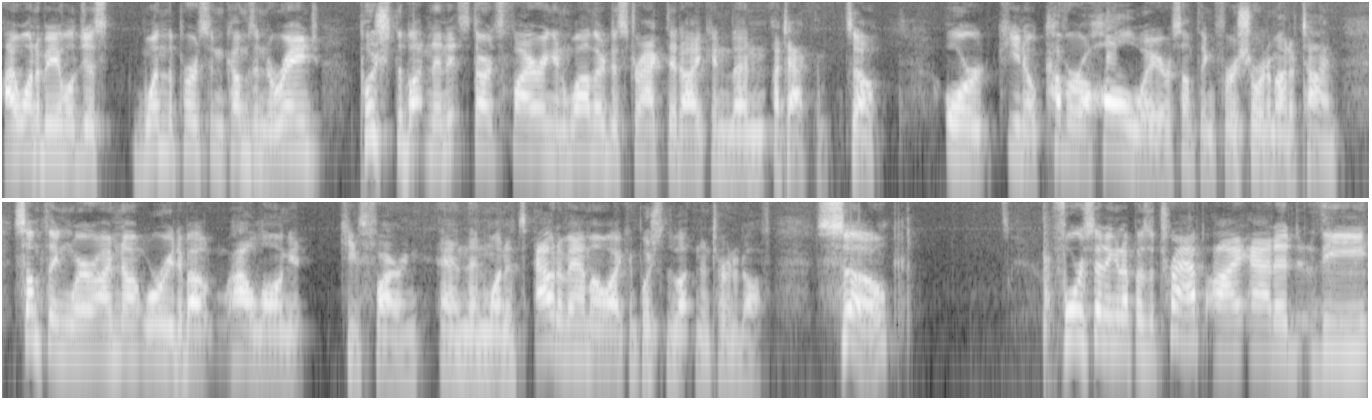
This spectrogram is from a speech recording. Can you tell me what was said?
I want to be able to just, when the person comes into range, push the button and it starts firing, and while they're distracted, I can then attack them. So, or, you know, cover a hallway or something for a short amount of time. Something where I'm not worried about how long it keeps firing. And then when it's out of ammo, I can push the button and turn it off. So, for setting it up as a trap, I added the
